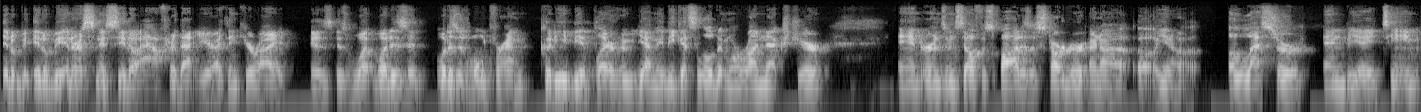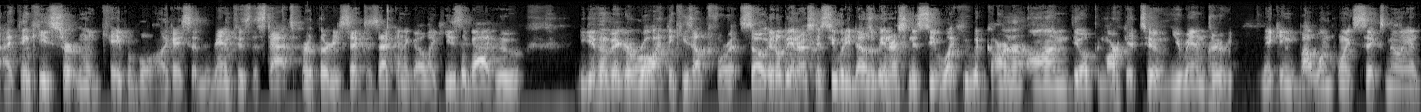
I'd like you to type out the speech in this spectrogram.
it'll be it'll be interesting to see though after that year. I think you're right is is what what is it what does it hold for him? Could he be a player who yeah maybe gets a little bit more run next year and earns himself a spot as a starter in a, a you know a lesser NBA team? I think he's certainly capable. Like I said, we ran through the stats per 36 a second ago. Like he's a guy who you give him a bigger role, I think he's up for it. So it'll be interesting to see what he does. It'll be interesting to see what he would garner on the open market too. You ran through making about 1.6 million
